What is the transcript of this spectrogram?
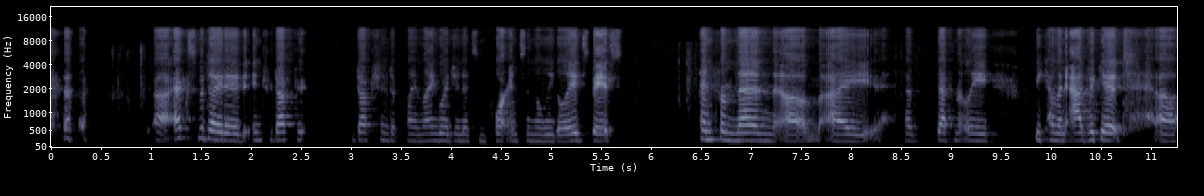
uh, expedited introduction to plain language and its importance in the legal aid space. And from then, um, I have definitely become an advocate uh,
